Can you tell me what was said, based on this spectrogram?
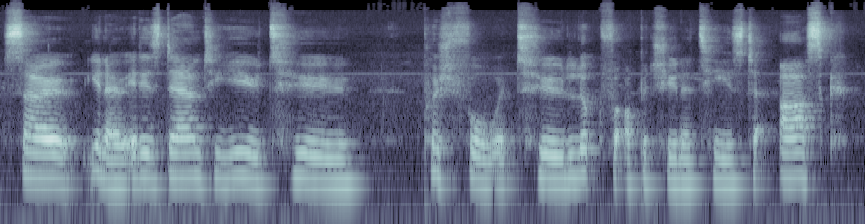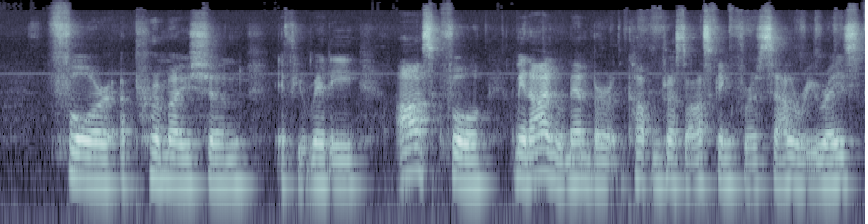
So you know it is down to you to push forward, to look for opportunities, to ask for a promotion if you're ready. Ask for. I mean, I remember at the Carbon Trust asking for a salary raise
